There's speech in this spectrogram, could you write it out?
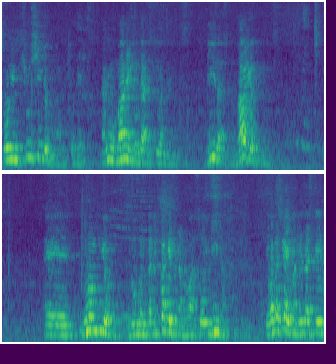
そういう求心力がある人で何もマネージャーである必要はないんです。リーダーというのは周りが決めるんです、えー、日本企業のグローバル化に不可欠なのはそういうリーダー。で私が今目指している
